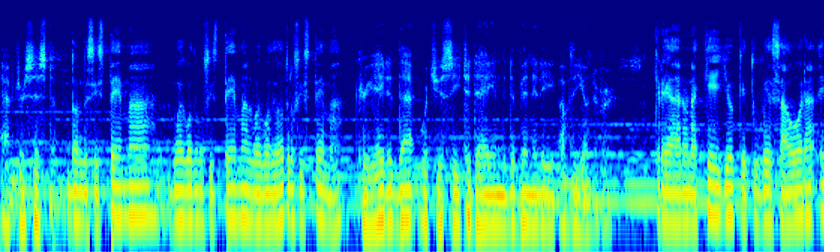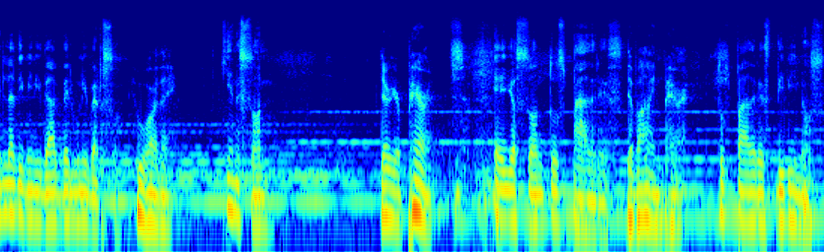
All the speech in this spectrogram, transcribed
after system donde sistema, luego de un sistema, luego de otro sistema, created that which you see today in the divinity of the universe. crearon aquello que tú ves ahora en la divinidad del universo. Who are they? ¿Quiénes son? They're your parents, Ellos son tus padres, divine parent. tus padres divinos.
